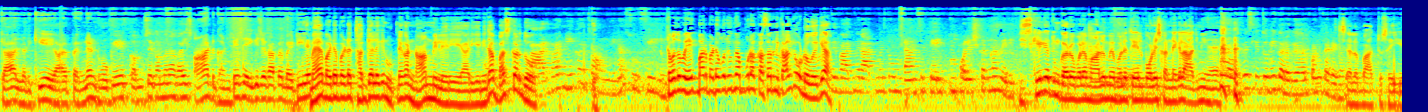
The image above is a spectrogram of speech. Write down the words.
क्या लड़की है यार प्रेग्नेंट होके कम से कम ना गाइस आठ घंटे से एक ही जगह पे बैठी है। मैं बैठे बैठे थक गया लेकिन उठने का नाम नहीं ले रही है यार ये निदा बस कर दो। बार बार नहीं कर पाऊँगी ना सूफी। तो मतलब एक बार बैठे को जो क्या पूरा कसर निकाल के उठोगे क्या? फिर बाद में रात में तुम आराम से तेल पॉलिश करना मेरी। इसके लिए तुम करो बोले मालूम है बोले तेल पॉलिश करने के लिए आदमी है। तुम ही करोगे और कौन करेगा? चलो बात तो सही है।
